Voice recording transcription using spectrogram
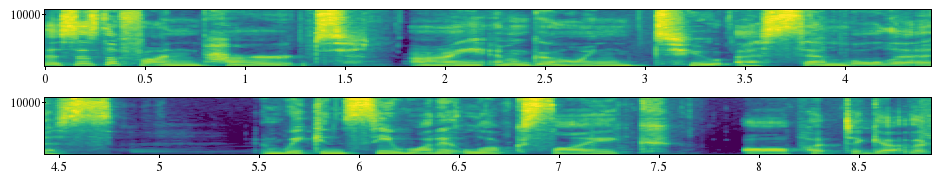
This is the fun part. I am going to assemble this and we can see what it looks like all put together.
